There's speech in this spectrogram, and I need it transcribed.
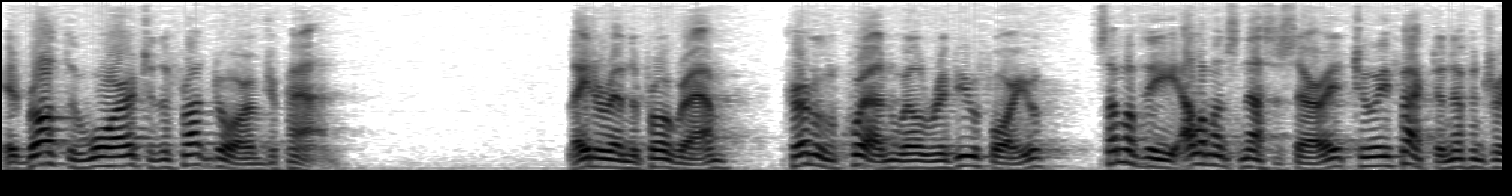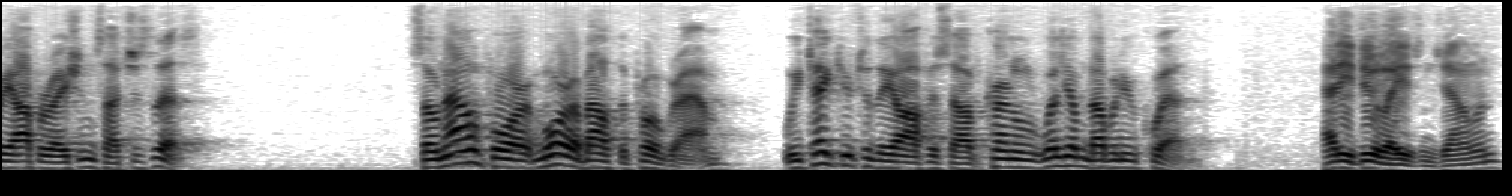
it brought the war to the front door of Japan. Later in the program, Colonel Quinn will review for you some of the elements necessary to effect an infantry operation such as this. So now for more about the program, we take you to the office of Colonel William W. Quinn. How do you do, ladies and gentlemen?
